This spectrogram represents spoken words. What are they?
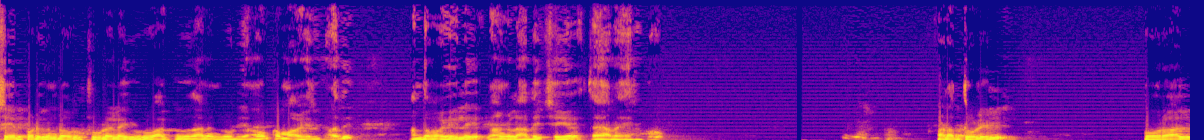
செயற்படுகின்ற ஒரு சூழலை உருவாக்குவதுதான் எங்களுடைய நோக்கமாக இருக்கிறது. அந்த வகையிலே நாங்கள் அதை செய்ய தயாராக இருக்கிறோம் கடத்தொழில் போரால்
